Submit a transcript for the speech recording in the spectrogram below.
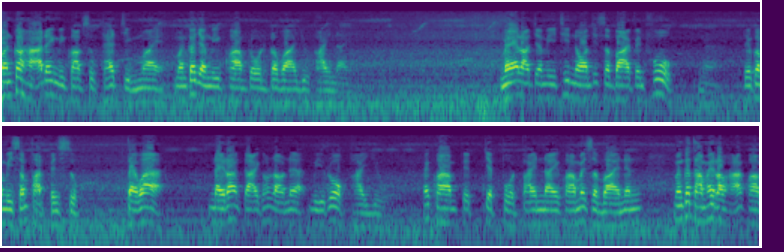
มันก็หาได้มีความสุขแท้จริงไหมมันก็ยังมีความโกรนกระวายอยู่ภายใน แม้เราจะมีที่นอนที่สบายเป็นฟูก เดียวก็มีสัมผัสเป็นสุข แต่ว่าในร่างกายของเราเนี่ยมีโรคภัยอยู่ ให้ความเจ็บปวดภายในความไม่สบายนั้น มันก็ทำให้เราหาความ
